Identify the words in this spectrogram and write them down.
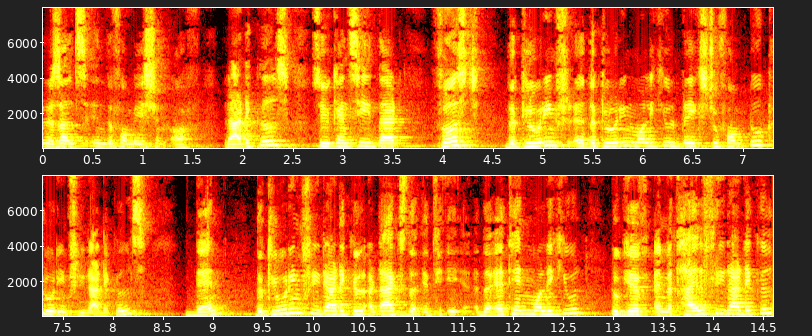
results in the formation of radicals. So you can see that first the chlorine uh, the chlorine molecule breaks to form two chlorine free radicals. Then the chlorine free radical attacks the the ethane molecule to give an ethyl free radical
